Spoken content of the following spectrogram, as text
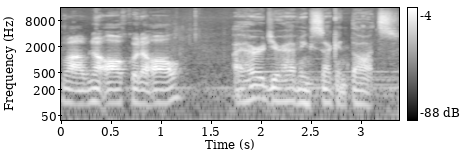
Wow, not awkward at all. I heard you're having second thoughts.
